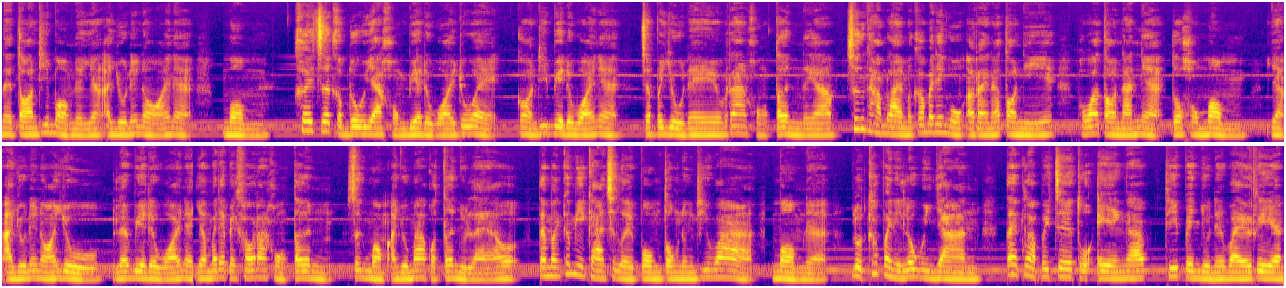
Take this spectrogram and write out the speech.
ในตอนที่หม่อมเนี่ยยังอายุน้อยๆเนี่ยหม่อมเคยเจอกับดวงวิญญาณของเบียร์เดอะไวท์ด้วย ก่อนที่เบียร์เดอะไวท์เนี่ย จะไปอยู่ในร่างของเติ้ลนะครับ ซึ่งไทม์ไลน์มันก็ไม่ได้งงอะไรนะตอนนี้ เพราะว่าตอนนั้นเนี่ยตัวของหม่อม ยังอายุน้อยๆอยู่ และเบียร์เดไวท์เนี่ยยังไม่ได้ไปเข้าร่างของเติ้ลซึ่งหมอมอายุมากกว่าเติ้ลอยู่แล้ว แต่มันก็มีการเฉลยปมตรงหนึ่งที่ว่าหมอมเนี่ยหลุดเข้าไปในโลกวิญญาณ แต่กลับไปเจอตัวเองครับ ที่เป็นอยู่ในวัยเรียน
